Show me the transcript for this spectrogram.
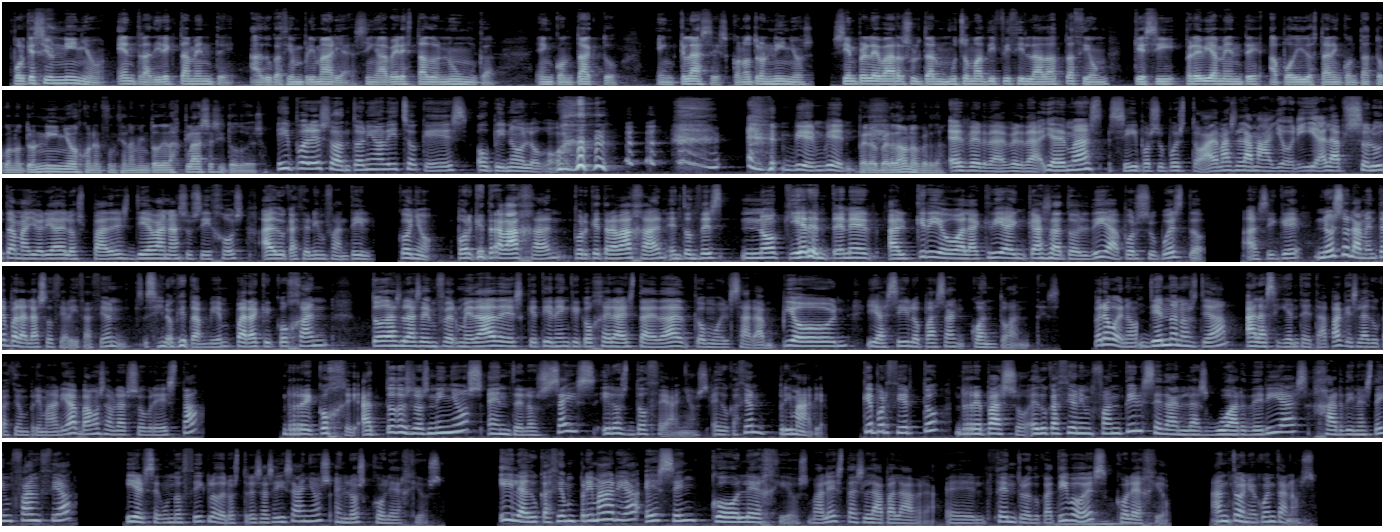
Porque si un niño entra directamente a educación primaria sin haber estado nunca en contacto en clases con otros niños, siempre le va a resultar mucho más difícil la adaptación que si previamente ha podido estar en contacto con otros niños, con el funcionamiento de las clases y todo eso. Y por eso Antonio ha dicho que es opinólogo. bien, bien. Pero es verdad o no es verdad. Es verdad, es verdad. Y además, sí, por supuesto, además la mayoría, la absoluta mayoría de los padres llevan a sus hijos a educación infantil. Coño, porque trabajan, porque trabajan, entonces no quieren tener al crío o a la cría en casa todo el día, por supuesto. Así que no solamente para la socialización, sino que también para que cojan todas las enfermedades que tienen que coger a esta edad, como el sarampión, y así lo pasan cuanto antes. Pero bueno, yéndonos ya a la siguiente etapa, que es la educación primaria, vamos a hablar sobre esta. Recoge a todos los niños entre los 6 y los 12 años, educación primaria. Que por cierto, repaso, educación infantil se da en las guarderías, jardines de infancia y el segundo ciclo de los 3 a 6 años en los colegios. Y la educación primaria es en colegios, ¿vale? Esta es la palabra. El centro educativo es colegio. Antonio, cuéntanos.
